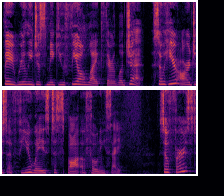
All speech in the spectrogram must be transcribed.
they really just make you feel like they're legit. So, here are just a few ways to spot a phony site. So, first,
